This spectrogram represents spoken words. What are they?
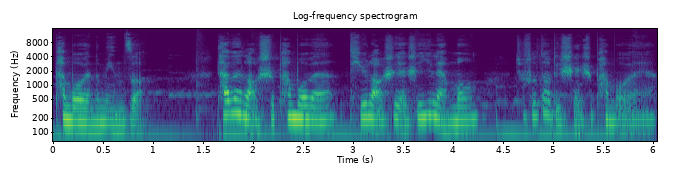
潘博文的名字。他问老师潘博文，体育老师也是一脸懵，就说到底谁是潘博文呀？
